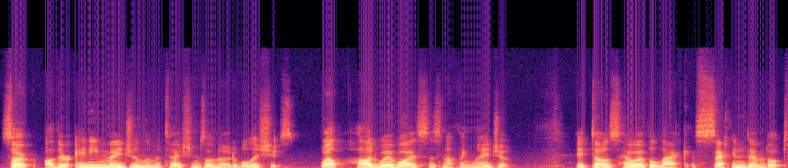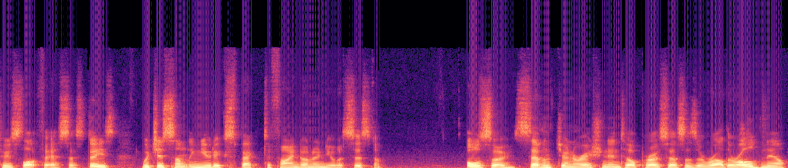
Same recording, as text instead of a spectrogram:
So, are there any major limitations or notable issues? Well, hardware-wise, there's nothing major. It does, however, lack a second M.2 slot for SSDs, which is something you'd expect to find on a newer system. Also, 7th generation Intel processors are rather old now,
